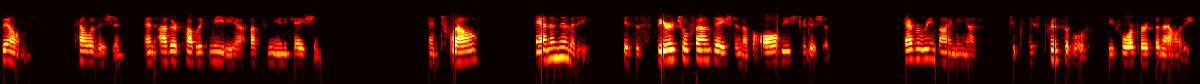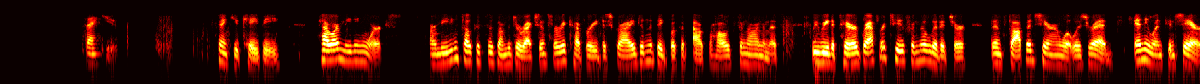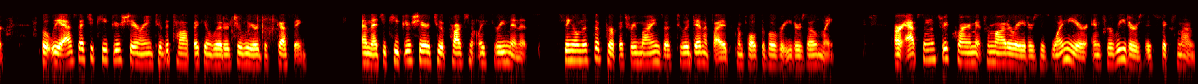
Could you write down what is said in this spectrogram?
films, television, and other public media of communication. And 12, anonymity is the spiritual foundation of all these traditions, ever reminding us to place principles before personality. Thank you. Thank you, KB. How our meeting works. Our meeting focuses on the directions for recovery described in the Big Book of Alcoholics Anonymous. We read a paragraph or two from the literature, then stop and share on what was read. Anyone can share, but we ask that you keep your sharing to the topic and literature we are discussing, and that you keep your share to approximately three minutes. Singleness of purpose reminds us to identify as compulsive overeaters only. Our abstinence requirement for moderators is one year, and for readers is six months.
